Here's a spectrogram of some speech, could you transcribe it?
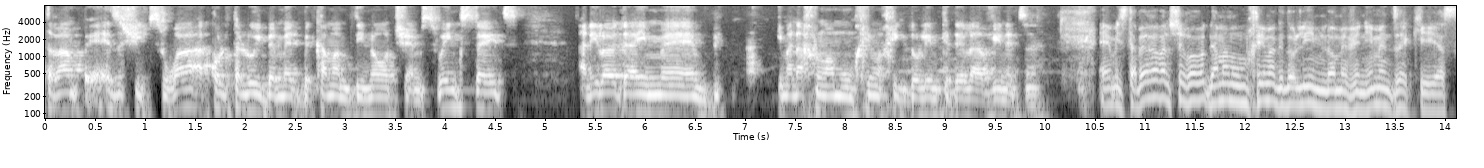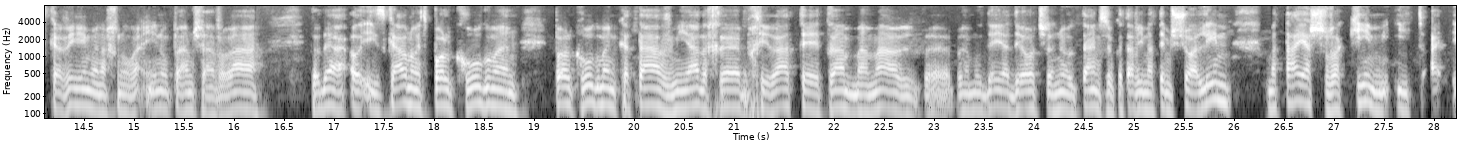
טראמפ באיזושהי צורה, הכל תלוי באמת בכמה מדינות שהן swing states. אני לא יודע אם, אם אנחנו המומחים הכי גדולים כדי להבין את זה. אה, מסתבר אבל שגם המומחים הגדולים לא מבינים את זה, כי הסקרים, אנחנו ראינו פעם שעברה, אתה יודע, הזכרנו את פול קרוגמן, פול קרוגמן כתב מיד אחרי בחירת אה, טראמפ מאמר בעמודי הדעות של הניו יורק טיימס, הוא כתב, אם אתם שואלים מתי השווקים אה, אה,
